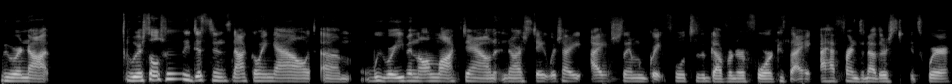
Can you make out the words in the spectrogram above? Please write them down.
we were not we were socially distanced, not going out. Um, we were even on lockdown in our state, which I, I actually am grateful to the governor for because I, I have friends in other states where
